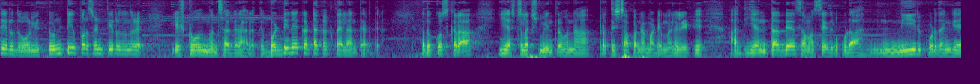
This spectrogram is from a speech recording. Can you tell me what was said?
ತೀರೋದು ಹೋಗ್ಲಿ ಟ್ವೆಂಟಿ ಪರ್ಸೆಂಟ್ ತೀರೋದು ಅಂದರೆ ಎಷ್ಟೊಂದು ಮನಸ್ಸು ಆಗ್ರಹ ಆಗುತ್ತೆ. ಬಡ್ಡಿನೇ ಕಟ್ಟೋಕ್ಕಾಗ್ತಾಯಿಲ್ಲ ಅಂತ ಇರ್ತೀರ ಅದಕ್ಕೋಸ್ಕರ ಈ ಅಷ್ಟಲಕ್ಷ್ಮಿ ಯಂತ್ರವನ್ನು ಪ್ರತಿಷ್ಠಾಪನೆ ಮಾಡಿ ಮನೇಲಿಟ್ಟು ಅದು ಎಂಥದ್ದೇ ಸಮಸ್ಯೆ ಇದ್ದರೂ ಕೂಡ ನೀರು ಕುಡ್ದಂಗೆ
